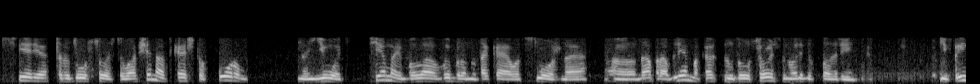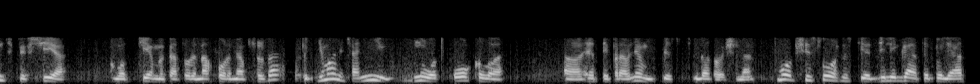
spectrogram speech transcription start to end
в сфере трудоустройства. Вообще, надо сказать, что форум, его темой была выбрана такая вот сложная э, да, проблема, как трудоустройство инвалидов по зрению. И, в принципе, все вот темы, которые на форуме обсуждались, поднимались, они, ну, вот около э, этой проблемы были сосредоточены. В общей сложности делегаты были от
